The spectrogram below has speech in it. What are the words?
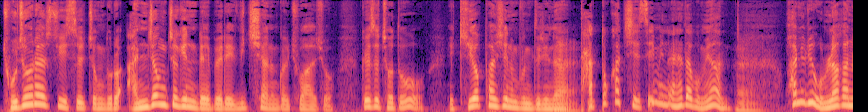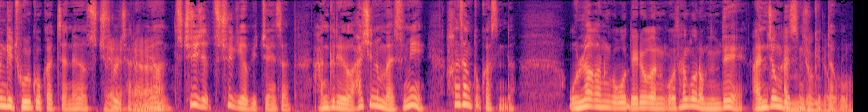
조절할 수 있을 정도로 안정적인 레벨에 위치하는 걸 좋아하죠. 그래서 저도 기업하시는 분들이나 네. 다 똑같이 세미나 하다 보면 네. 환율이 올라가는 게 좋을 것 같잖아요. 수출을 네. 잘하면 수출 수출 기업 입장에선 안 그래요. 하시는 말씀이 항상 똑같습니다. 올라가는 거고 내려가는 거고 상관없는데 안정됐으면 좋겠다고. 어.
